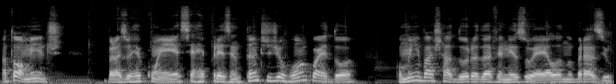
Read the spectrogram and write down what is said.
Atualmente, o Brasil reconhece a representante de Juan Guaidó como embaixadora da Venezuela no Brasil.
